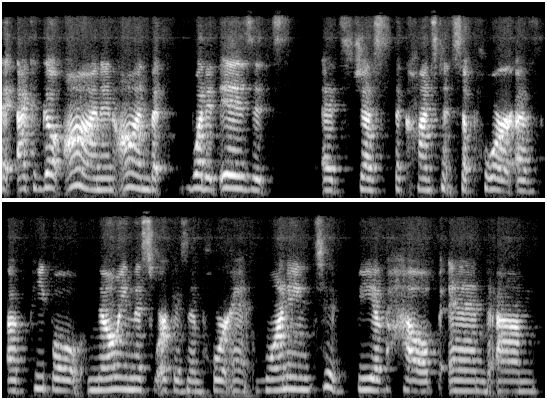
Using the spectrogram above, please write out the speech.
I, could go on and on but what it is it's it's just the constant support of, of people knowing this work is important wanting to be of help and um,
